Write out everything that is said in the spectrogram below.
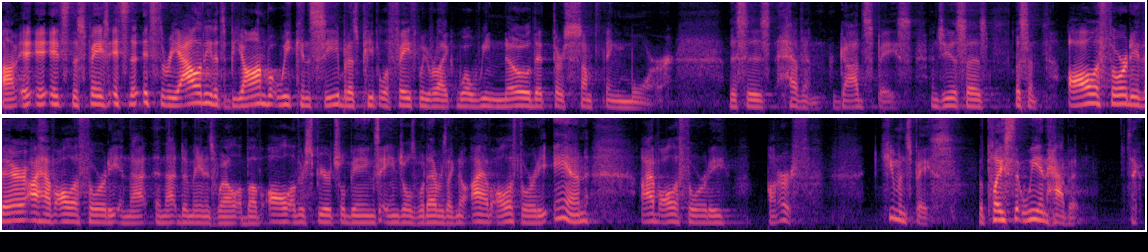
Um, it, it, it's the space, it's the, it's the reality that's beyond what we can see, but as people of faith, we were like, well, we know that there's something more. This is heaven, God's space. And Jesus says, listen, all authority there, I have all authority in that, in that domain as well, above all other spiritual beings, angels, whatever. It's like, no, I have all authority, and I have all authority on earth. Human space, the place that we inhabit. It's like,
